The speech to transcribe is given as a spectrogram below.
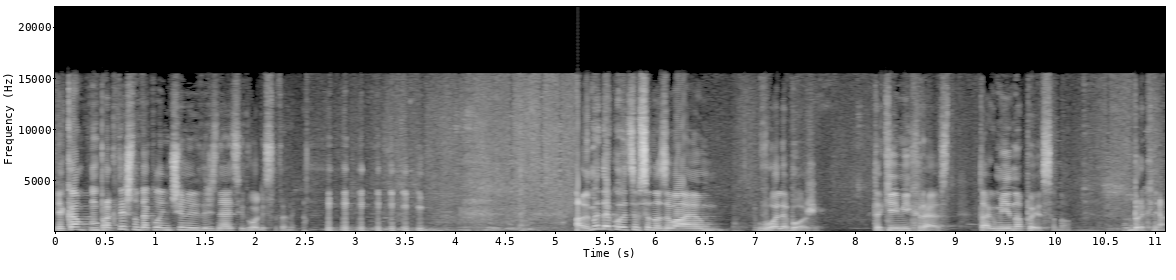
яка практично деколи нічим не відрізняється від волі сатани. Але ми деколи це все називаємо воля Божа. Такий мій хрест. Так мені написано. Брехня.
